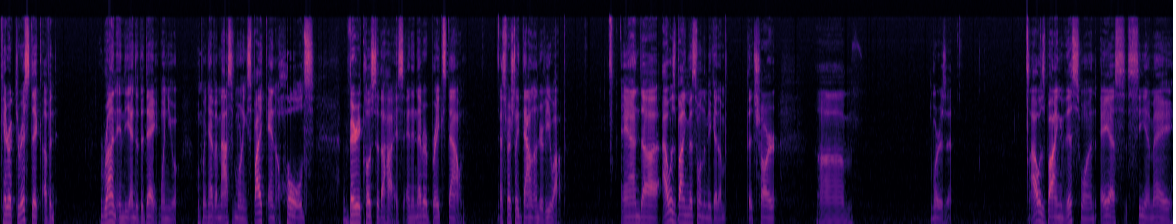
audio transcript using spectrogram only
characteristic of a run in the end of the day when you when you have a massive morning spike and it holds very close to the highs and it never breaks down, especially down under VWAP. And uh, I was buying this one. Let me get the chart. Um, where is it? I was buying this one, ASCMA.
